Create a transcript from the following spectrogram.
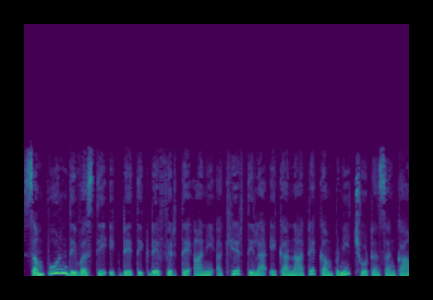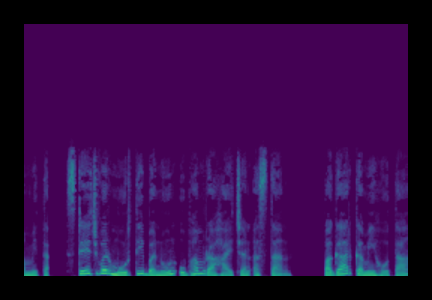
संपूर्ण दिवस ती इकडे तिकडे फिरते आणि अखेर तिला एका नाट्य कंपनीत छोटंसं काम स्टेजवर मूर्ती बनवून उभम राहायचन असतान. पगार कमी होता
